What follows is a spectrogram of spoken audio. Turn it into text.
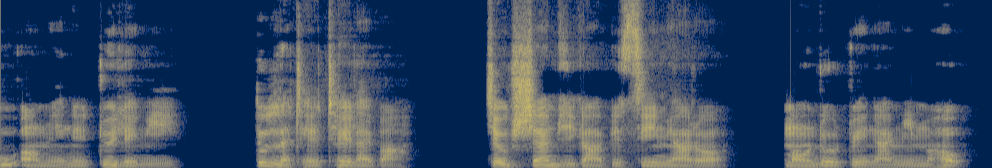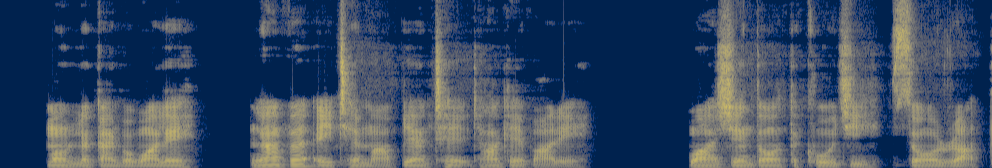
ဦးအောင်မြင်နှင့်တွေ့လိမ့်မည်။သူ့လက်ထဲထည့်လိုက်ပါ။ကျုပ်ရှမ်းပြည်ကပစ္စည်းများတော့ မောင်တို့တွေ့နိုင်မည်မဟုတ်။မောင်လက်ကင်ပေါ်ပါလဲညာဘက်အိတ်ထဲမှာပြန်ထည့်ထားခဲ့ပါတယ်။ဝါရင်သောတခိုးကြီးစောရတ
